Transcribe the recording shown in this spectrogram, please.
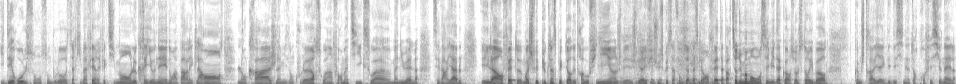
il déroule son, son boulot, c'est-à-dire qu'il va faire effectivement le crayonné dont a parlé Clarence, l'ancrage, la mise en couleur, soit informatique, soit euh, manuel, c'est variable. Et là, en fait, moi, je fais plus que l'inspecteur des travaux finis. hein. je, je vérifie juste que ça fonctionne parce qu'en fait, à partir du moment où on s'est mis d'accord sur le storyboard, comme je travaillais avec des dessinateurs professionnels,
